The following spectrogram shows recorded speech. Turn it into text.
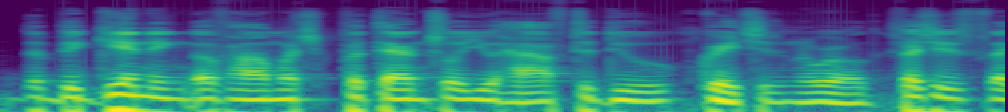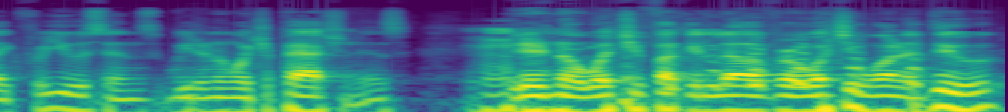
the beginning of how much potential you have to do great shit in the world. Especially if, like for you, since we don't know what your passion is, we don't know what you fucking love or what you want to do.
